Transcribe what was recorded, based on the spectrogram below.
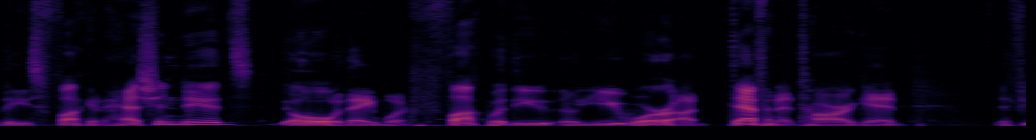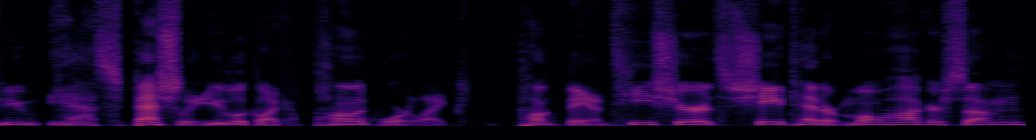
these fucking Hessian dudes, oh, they would fuck with you. You were a definite target if you, yeah, especially you look like a punk, wore like punk band T-shirts, shaved head or mohawk or something,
